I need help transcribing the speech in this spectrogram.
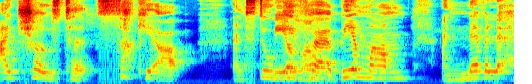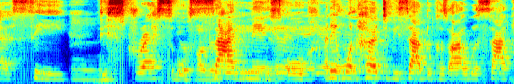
I chose to suck it up and still Be give her, be a mum, and never let her see distress or Mm. Your vulnerability. sadness. Yeah, or yeah, yeah. I didn't want her to be sad because I was sad.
